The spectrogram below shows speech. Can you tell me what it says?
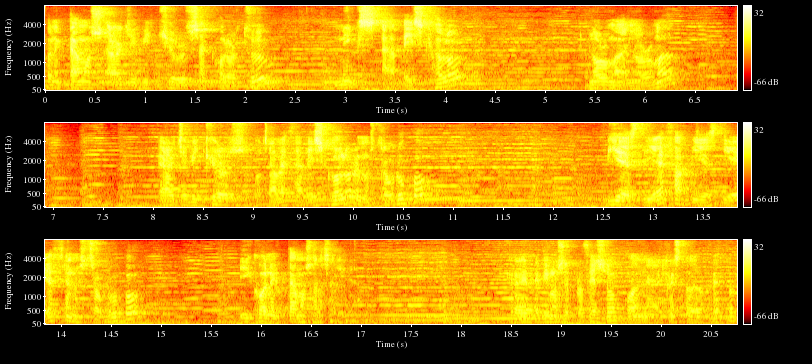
Conectamos RGB Curves a Color 2, Mix a Base Color, Normal a Normal, RGB Curves otra vez a Base Color en nuestro grupo, BSDF a BSDF en nuestro grupo y conectamos a la salida. Repetimos el proceso con el resto de objetos.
